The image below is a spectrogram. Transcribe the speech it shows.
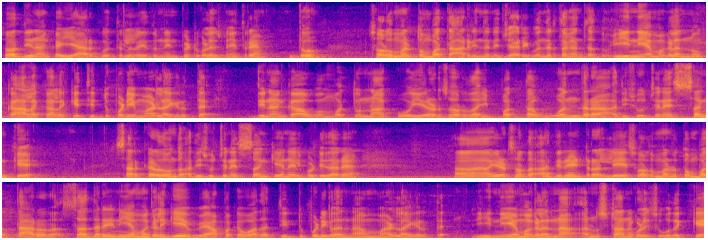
ಸೊ ದಿನಾಂಕ ಯಾರಿಗೆ ಗೊತ್ತಿರಲಿಲ್ಲ, ಇದು ನೆನ್ಪಿಟ್ಟುಕೊಳ್ಳಿ ಸ್ನೇಹಿತರೆ. ಇದು ಸಾವಿರದ ಒಂಬೈನೂರ ತೊಂಬತ್ತಾರರಿಂದನೇ ಜಾರಿಗೆ ಬಂದಿರತಕ್ಕಂಥದ್ದು. ಈ ನಿಯಮಗಳನ್ನು ಕಾಲಕಾಲಕ್ಕೆ ತಿದ್ದುಪಡಿ ಮಾಡಲಾಗಿರುತ್ತೆ. ದಿನಾಂಕ ಒಂಬತ್ತು ನಾಲ್ಕು ಎರಡು ಸಾವಿರದ ಇಪ್ಪತ್ತ ಒಂದರ ಅಧಿಸೂಚನೆ ಸಂಖ್ಯೆ ಸರ್ಕಾರದ ಒಂದು ಅಧಿಸೂಚನೆ ಸಂಖ್ಯೆಯನ್ನು ಇಲ್ಲಿ ಕೊಟ್ಟಿದ್ದಾರೆ. ಎರಡು ಸಾವಿರದ ಹದಿನೆಂಟರಲ್ಲಿ ಸಾವಿರದ ಒಂಬೈನೂರ ತೊಂಬತ್ತಾರರ ಸದರಿ ನಿಯಮಗಳಿಗೆ ವ್ಯಾಪಕವಾದ ತಿದ್ದುಪಡಿಗಳನ್ನು ಮಾಡಲಾಗಿರುತ್ತೆ. ಈ ನಿಯಮಗಳನ್ನು ಅನುಷ್ಠಾನಗೊಳಿಸುವುದಕ್ಕೆ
